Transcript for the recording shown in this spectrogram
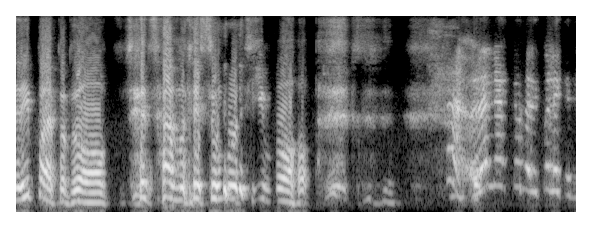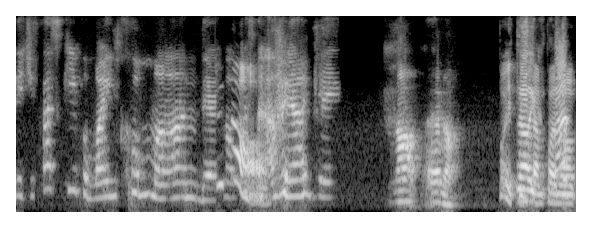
Eh, Ripple è proprio senza nessun motivo Eh, non è neanche una di quelle che dici fa schifo, ma in Commander, no, No. anche... No, eh no. Poi ti No, stampano...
